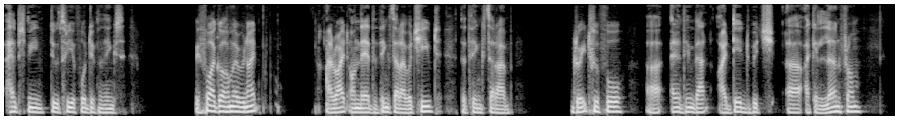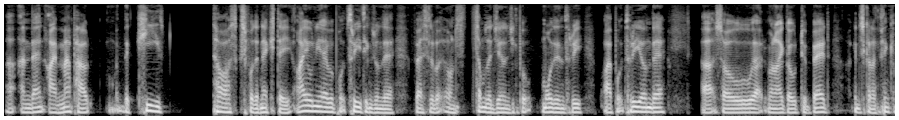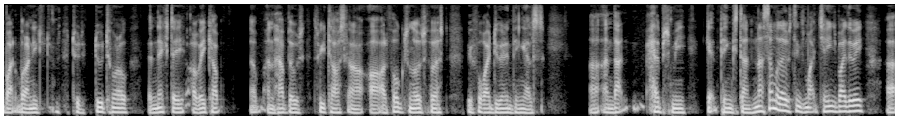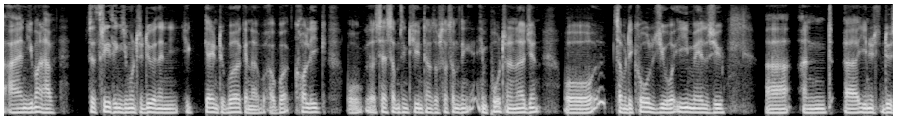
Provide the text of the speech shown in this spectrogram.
helps me do three or four different things. Before I go home every night, I write on there the things that I've achieved, the things that I'm grateful for, uh, anything that I did which uh, I can learn from, uh, and then I map out the key tasks for the next day. I only ever put three things on there. First, but on some of the journals you can put more than three. I put three on there, uh, so that when I go to bed, I can just kind of think about what I need to, to do tomorrow. The next day, I'll wake up, and have those three tasks. I'll, I'll, focus on those first before I do anything else. Uh, and that helps me get things done. Now, some of those things might change, by the way, uh, and you might have the three things you want to do, and then you get into work, and a, a work colleague or uh, says something to you in terms of something important and urgent, or somebody calls you or emails you, uh, and uh, you need to do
